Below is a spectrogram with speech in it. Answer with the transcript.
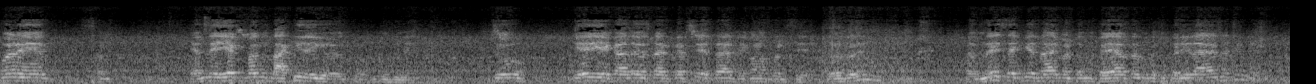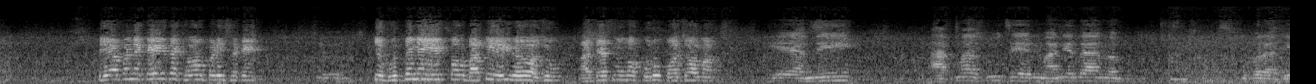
પણ એ એમને એક પગ બાકી રહી ગયો હતો બુદ્ધને જો એ એકાદ અવતાર કરશે ત્યારે ઠેકાણો પડશે. બરોબર? તમને શક્ય થાય પણ તમે કયા અવતાર કશું કરી રહ્યા નથી ને? તે આપણને કઈ રીતે ખબર પડી શકે કે બુદ્ધને એક પગ બાકી રહી ગયો હજુ આધ્યાત્મમાં પૂરું પહોંચવામાં? કે એમની આત્મા શું છે એની માન્યતા ઉપર આથી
